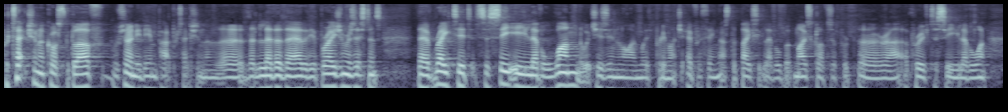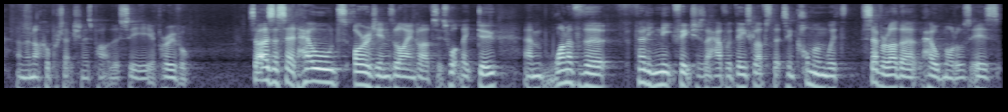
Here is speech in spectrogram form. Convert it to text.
Protection across the glove, we've shown you the impact protection and the, the leather there with the abrasion resistance. They're rated to CE level 1, which is in line with pretty much everything. That's the basic level, but most gloves are, are uh, approved to CE level 1, and the knuckle protection is part of the CE approval. So as I said, Held's origins lie in gloves. It's what they do. And one of the fairly neat features they have with these gloves that's in common with several other Held models is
